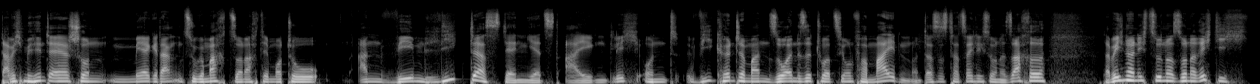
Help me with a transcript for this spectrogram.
da habe ich mir hinterher schon mehr Gedanken zu gemacht, so nach dem Motto, an wem liegt das denn jetzt eigentlich und wie könnte man so eine Situation vermeiden? Und das ist tatsächlich so eine Sache, da bin ich noch nicht zu einer, so einer richtig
